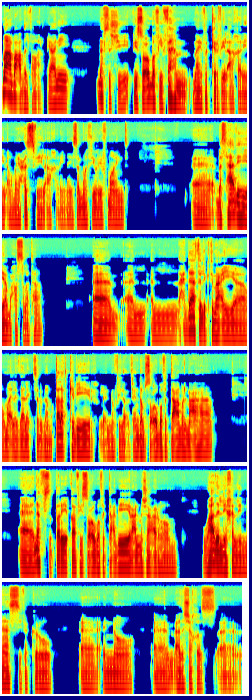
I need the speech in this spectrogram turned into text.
مع بعض الفوارق. يعني نفس الشيء في صعوبة في فهم ما يفكر فيه الآخرين أو ما يحس فيه الآخرين يسموه theory of mind بس هذه هي محصلتها. الأحداث الاجتماعية وما إلى ذلك تسبب لهم قلق كبير لأنه في عندهم صعوبة في التعامل معها. آه، نفس الطريقة في صعوبة في التعبير عن مشاعرهم وهذا اللي يخلي الناس يفكروا آه، إنه هذا الشخص آه،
